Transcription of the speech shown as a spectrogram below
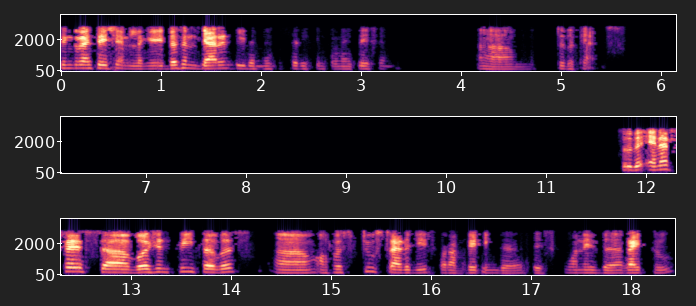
synchronization like it does not guarantee the necessary synchronization um, to the clients. So the NFS uh, version 3 servers uh, offers two strategies for updating the disk. One is the write through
